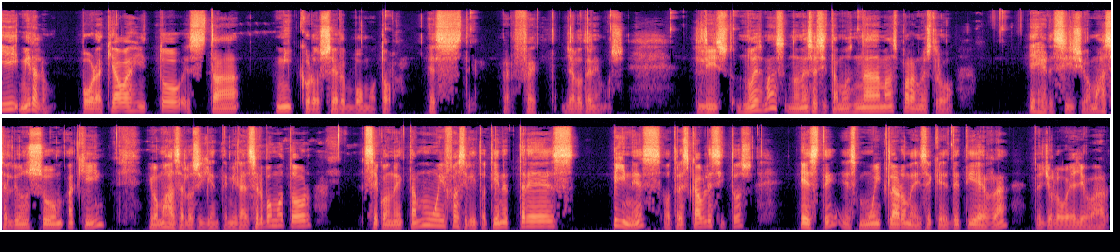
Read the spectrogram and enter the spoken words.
Y míralo, por aquí abajito está microservomotor. Este, perfecto, ya lo tenemos. Listo, no es más, no necesitamos nada más para nuestro ejercicio. Vamos a hacerle un zoom aquí y vamos a hacer lo siguiente. Mira, el servomotor se conecta muy facilito. Tiene tres pines o tres cablecitos. Este es muy claro, me dice que es de tierra. Entonces yo lo voy a llevar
